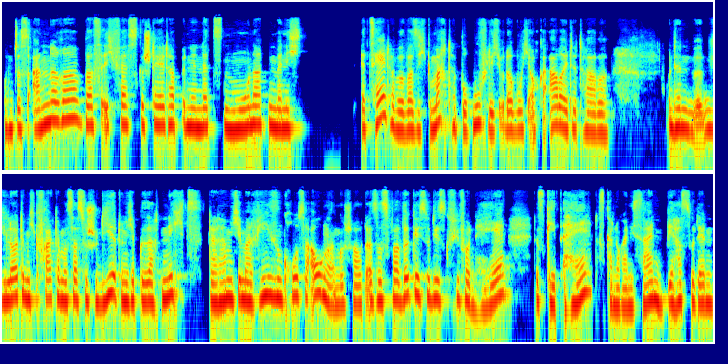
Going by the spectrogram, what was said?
Und das andere, was ich festgestellt habe in den letzten Monaten, wenn ich erzählt habe, was ich gemacht habe beruflich oder wo ich auch gearbeitet habe, und dann äh, die Leute mich gefragt haben, was hast du studiert? Und ich habe gesagt, nichts. Dann haben mich immer riesengroße Augen angeschaut. Also es war wirklich so dieses Gefühl von, hä, das geht, hä, das kann doch gar nicht sein. Wie hast du denn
